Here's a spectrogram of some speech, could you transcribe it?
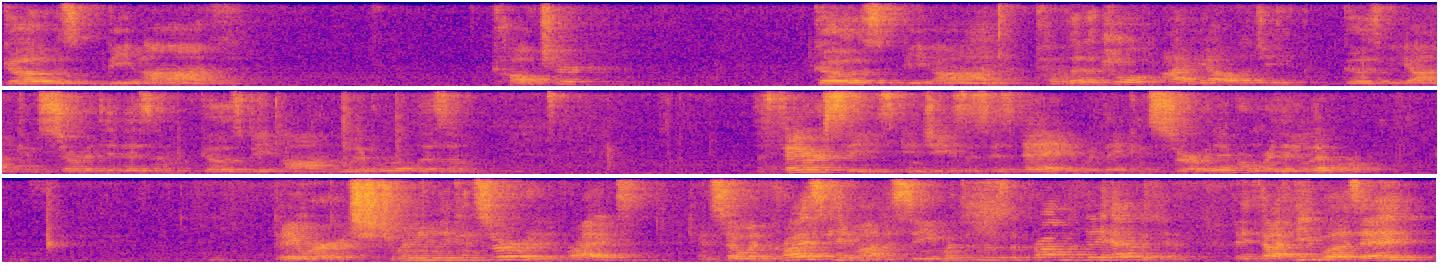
goes beyond culture, goes beyond political ideology, goes beyond conservatism, goes beyond liberalism. The Pharisees in Jesus' day, were they conservative or were they liberal? They were extremely conservative, right? And so when Christ came on the scene, what was the problem that they had with him? They thought he was a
